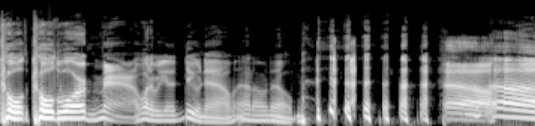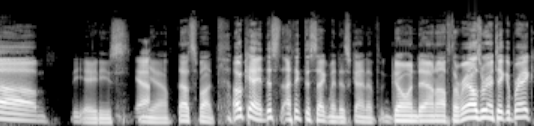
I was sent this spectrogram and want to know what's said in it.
Cold Cold War. Man, what are we gonna do now? I don't know. Oh, um, the eighties. Yeah. yeah, that's fun. Okay, this I think this segment is kind of going down off the rails. We're gonna take a break.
